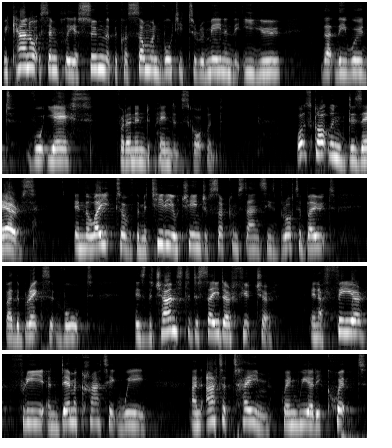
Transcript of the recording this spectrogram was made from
We cannot simply assume that because someone voted to remain in the EU, that they would vote yes for an independent Scotland. What Scotland deserves, in the light of the material change of circumstances brought about by the Brexit vote, is the chance to decide our future in a fair, free, and democratic way, and at a time when we are equipped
